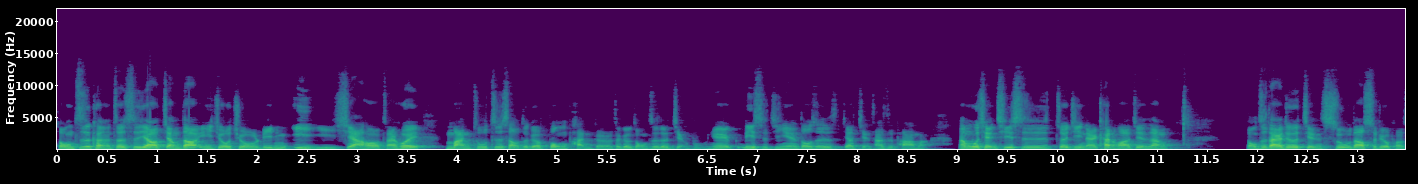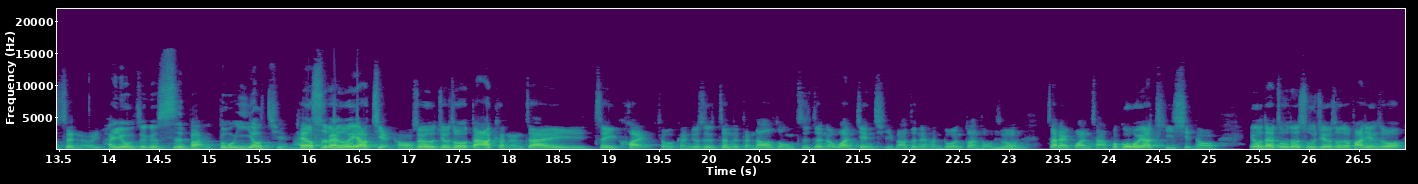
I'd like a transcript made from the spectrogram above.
融资可能这次要降到一九九零亿以下哈，才会满足至少这个崩盘的这个融资的减幅，因为历史经验都是要减三十趴嘛。那目前其实最近来看的话，基本上。融资大概就是减十五到十六 percent 而已，还有这个四百多亿要减，还有四百多亿要减哦，所以我就觉得说，大家可能在这一块，就可能就是真的等到融资真的万箭齐发，真的很多人断头之后再来观察。不过我要提醒哦，因为我在做这数据的时候就发现说，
